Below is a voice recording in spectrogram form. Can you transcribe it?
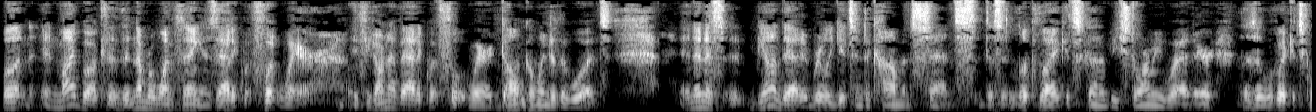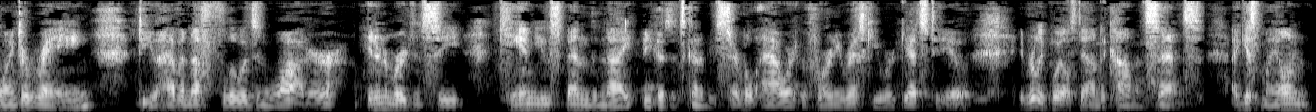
Well, in, my book, the, the number one thing is adequate footwear. If you don't have adequate footwear, don't go into the woods. And then it's, beyond that, it really gets into common sense. Does it look like it's going to be stormy weather? Does it look like it's going to rain? Do you have enough fluids and water? In an emergency, can you spend the night because it's going to be several hours before any rescuer gets to you? It really boils down to common sense. I guess my own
